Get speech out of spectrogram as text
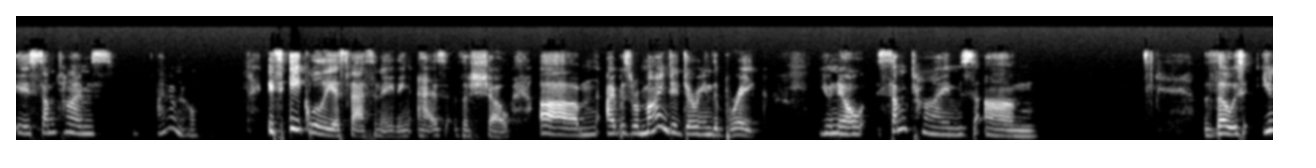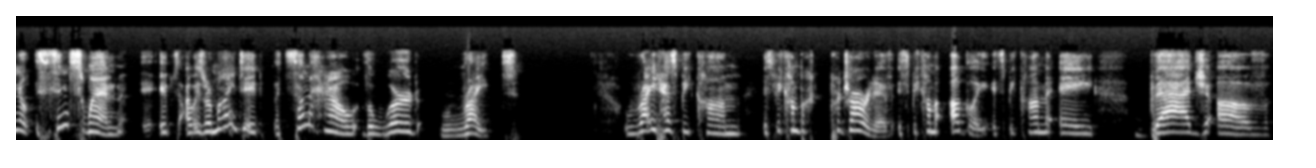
is sometimes, I don't know, it's equally as fascinating as the show. Um, I was reminded during the break, you know, sometimes um, those, you know, since when it, I was reminded that somehow the word right, right has become, it's become pejorative, it's become ugly, it's become a badge of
